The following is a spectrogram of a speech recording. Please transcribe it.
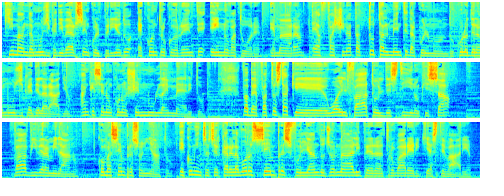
Chi manda musica diversa in quel periodo è controcorrente e innovatore e Mara è affascinata totalmente da quel mondo, quello della musica musica e della radio, anche se non conosce nulla in merito. Vabbè, fatto sta che vuoi il fato, il destino, chissà, va a vivere a Milano, come ha sempre sognato, e comincia a cercare lavoro sempre sfogliando giornali per trovare richieste varie.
